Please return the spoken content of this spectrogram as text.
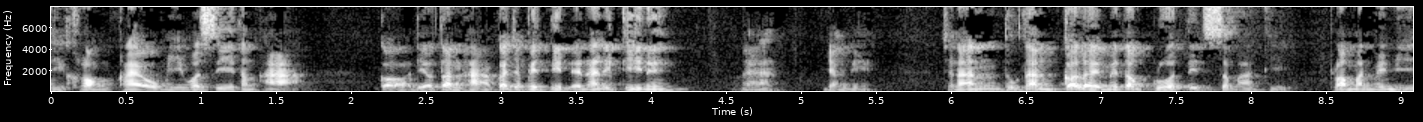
ที่คล่องแคล่วมีวสีทั้งห้าก็เดี๋ยวตัณหาก็จะไปติดอันนั้นอีกทีนึงนะอย่างนี้ ฉะนั้นทุกท่านก็เลยไม่ต้องกลัวติดสมาธิ เพราะมันไม่มี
